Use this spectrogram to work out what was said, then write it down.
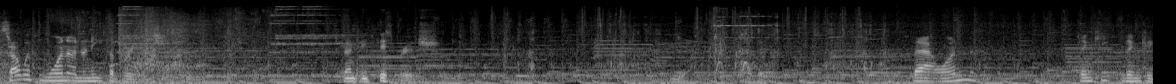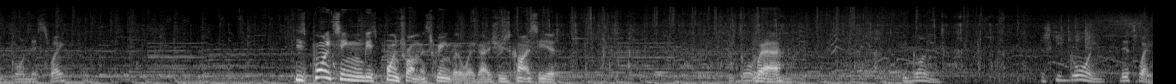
Start with one underneath the bridge. Underneath this bridge. Yeah. That's. That one. Then keep then keep going this way. He's pointing his pointer on the screen, by the way, guys. You just can't see it. Keep going. Where? Keep going. Just keep going. This way.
